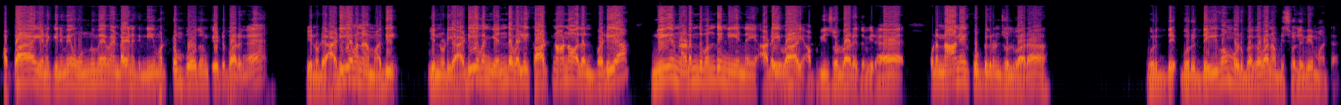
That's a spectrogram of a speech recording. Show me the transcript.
அப்பா எனக்கு இனிமே ஒண்ணுமே வேண்டாம். எனக்கு நீ மட்டும் போதும்னு கேட்டு பாருங்க. என்னுடைய அடியவனை மதி. என்னுடைய அடியவன் எந்த வழி காட்டினானோ அதன்படியா நீயும் நடந்து வந்து நீ என்னை அடைவாய் அப்படின்னு சொல்வாரே தவிர உடனே நானே கூப்பிட்டுக்கிறேன்னு சொல்வாரா? ஒரு ஒரு தெய்வம் ஒரு பகவான் அப்படி சொல்லவே மாட்டார்.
